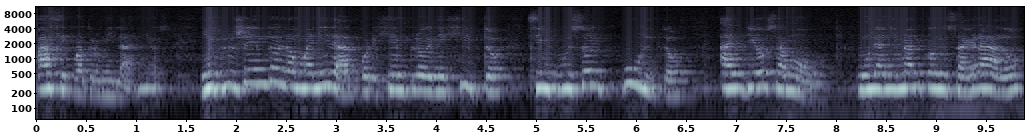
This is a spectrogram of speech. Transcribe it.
hace 4000 años, influyendo en la humanidad. Por ejemplo, en Egipto se impulsó el culto al dios Amón, un animal consagrado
